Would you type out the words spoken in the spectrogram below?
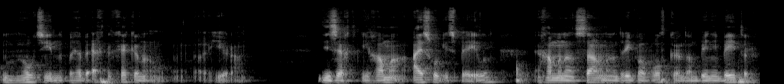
hun, hoofd zien, we hebben echt een gek aan, eh, hier aan. Die zegt, je gaat maar ijshockey spelen en ga maar naar een sauna en drink wat vodka en dan ben je beter.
